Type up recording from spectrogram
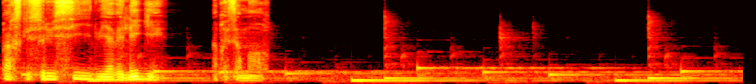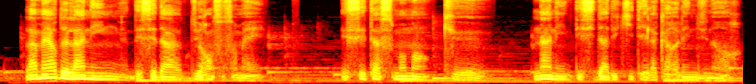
parce que celui-ci lui avait légué après sa mort. La mère de Lanning décéda durant son sommeil, Et c'est à ce moment que Nanny décida de quitter la Caroline du Nord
